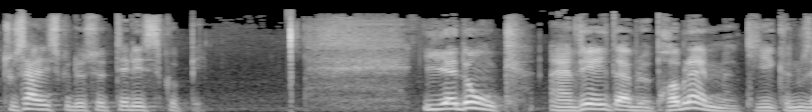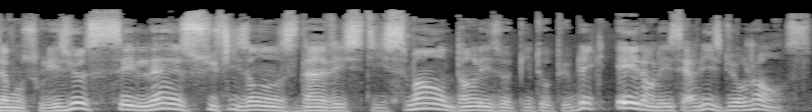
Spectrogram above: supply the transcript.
tout ça risque de se télescoper. Il y a donc un véritable problème qui est que nous avons sous les yeux, c'est l'insuffisance d'investissement dans les hôpitaux publics et dans les services d'urgence.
